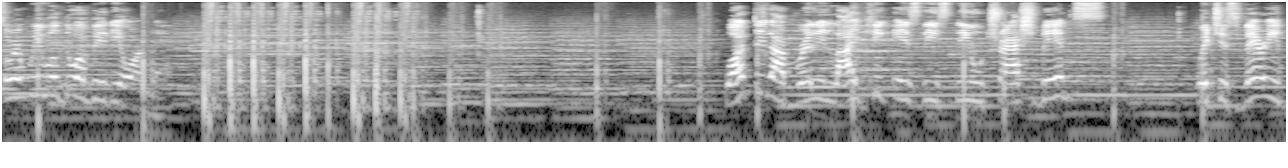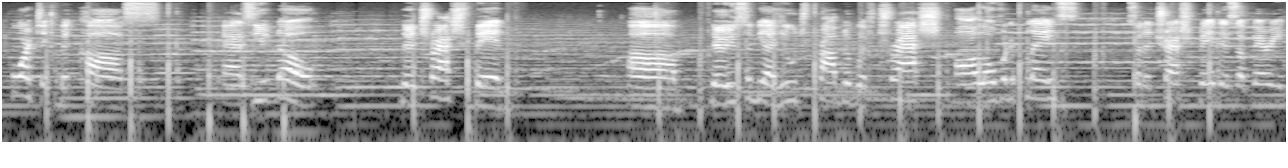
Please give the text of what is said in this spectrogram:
So we will do a video on that. One thing I'm really liking is these new trash bins, which is very important because, as you know, the trash bin um, there used to be a huge problem with trash all over the place. So the trash bin is a very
